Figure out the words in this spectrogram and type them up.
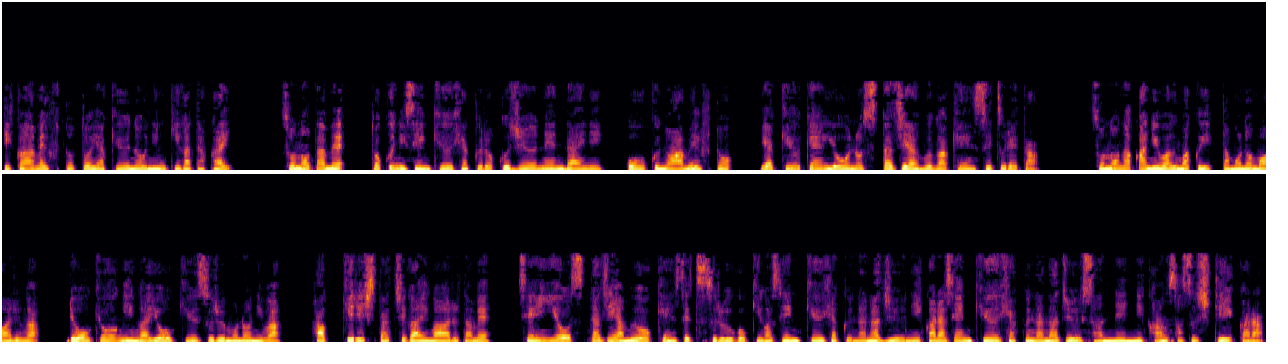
イカアメフトと野球の人気が高い。そのため、特に1960年代に多くのアメフト、野球兼用のスタジアムが建設れた。その中にはうまくいったものもあるが、両競技が要求するものには、はっきりした違いがあるため、専用スタジアムを建設する動きが1972から1973年にカンサスシティから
